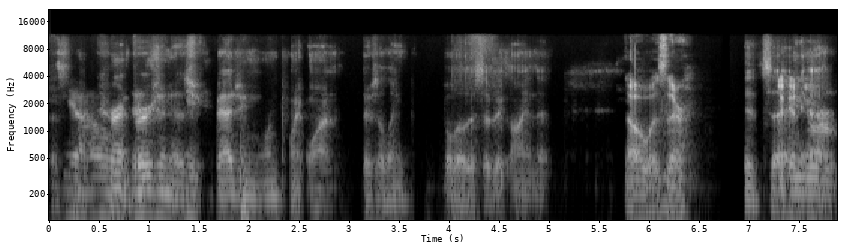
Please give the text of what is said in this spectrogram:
Says the Yeah, oh, current this- version is if- badging one point one. There's a link below the subject line that Oh, was there? it's, uh, Like a yeah, newer,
